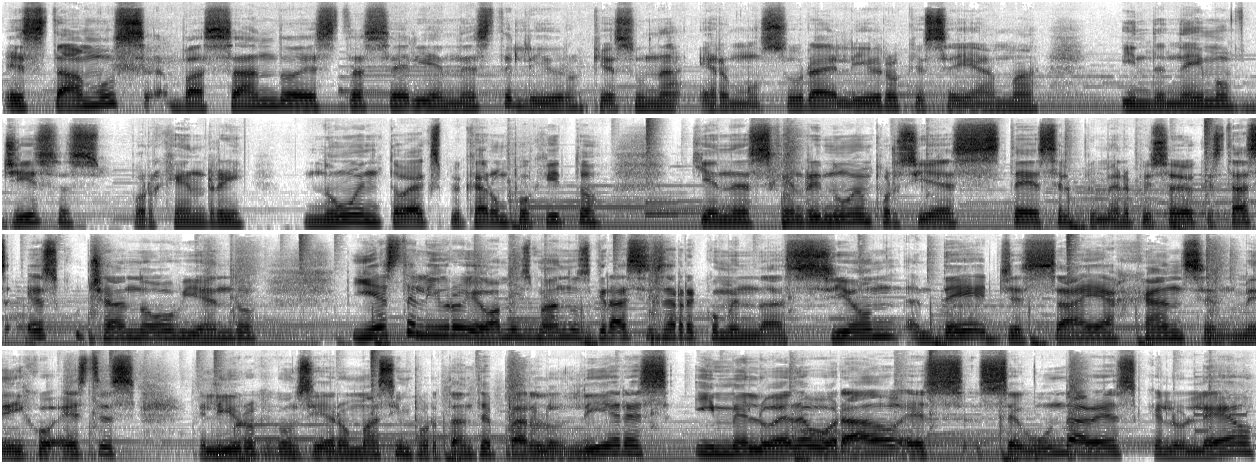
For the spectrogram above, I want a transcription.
Estamos basando esta serie en este libro, que es una hermosura de libro que se llama In the Name of Jesus por Henry Nguyen. Te voy a explicar un poquito quién es Henry Nguyen por si este es el primer episodio que estás escuchando o viendo. Y este libro llegó a mis manos gracias a recomendación de Jesiah Hansen. Me dijo, este es el libro que considero más importante para los líderes y me lo he devorado. Es segunda vez que lo leo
